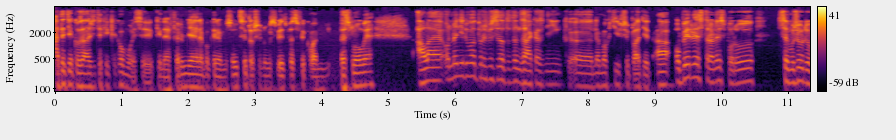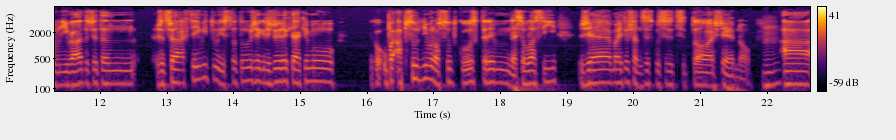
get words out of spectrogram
a teď jako záleží taky k komu, jestli k jiné firmě nebo k jinému soudci, to všechno musí být specifikované ve smlouvě. Ale on není důvod, proč by si za to ten zákazník e, nemohl chtít připlatit. A obě dvě strany sporu se můžou domnívat, že ten že třeba chtějí mít tu jistotu, že když dojde k nějakému jako úplně absurdním rozsudku, s kterým nesouhlasí, že mají tu šanci zkusit si to ještě jednou. Mm. A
